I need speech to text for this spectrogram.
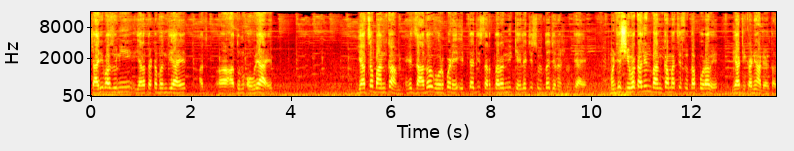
चारी बाजूनी याला तटबंदी आहेत आज- आतून ओवऱ्या आहेत. याचं बांधकाम हे जाधव घोरपडे इत्यादी सरदारांनी केल्याची सुद्धा जनश्रुती आहे. म्हणजे शिवकालीन बांधकामाचे सुद्धा पुरावे या ठिकाणी आढळतात.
